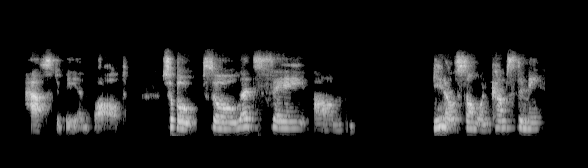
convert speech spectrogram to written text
has to be involved. So, so let's say, um, you know, someone comes to me,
